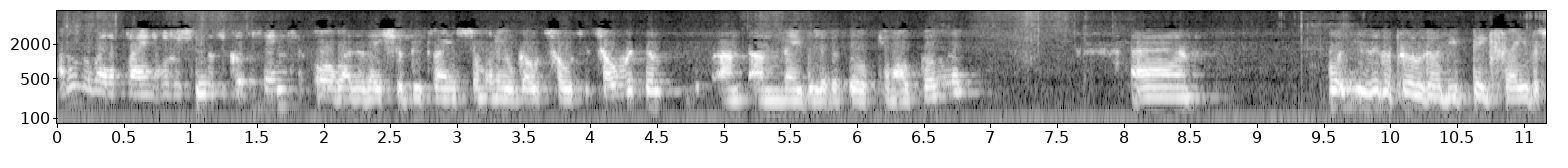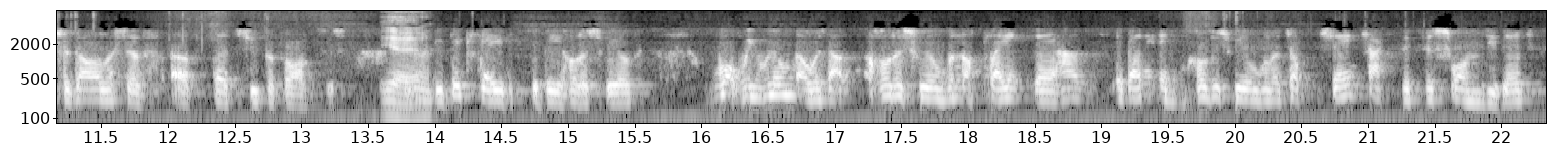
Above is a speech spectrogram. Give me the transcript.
I don't know whether playing Huddersfield's a good thing or whether they should be playing someone who'll go toe to toe with them, and, and, maybe Liverpool can outgun them. Um, but Liverpool are going to be big favourites regardless of, of their two performances. Yeah. They're going to be big favourites to beat Huddersfield what we will know is that Huddersfield will not play into their hands. If anything, Huddersfield will adopt the same tactics as Swansea did.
